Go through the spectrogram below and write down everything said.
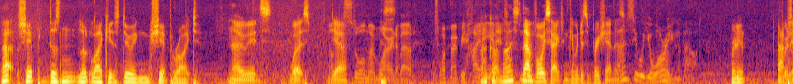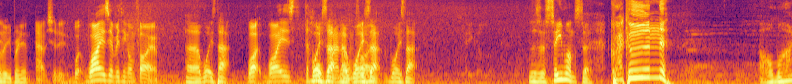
That ship doesn't look like it's doing ship right. No, it's well, it's, It's not yeah. the storm I'm It's- worried about. It's what might be hiding I in got it. nice. That now. voice acting. Can we just appreciate this? I don't see what you're worrying about. Brilliant. Absolutely brilliant. Absolutely. Wh- Why is everything on fire? Uh, what is that? Why? Why is the whole What is that? No, on what is fire? that? What is that? Take a look. There's a sea monster. Kraken! Oh my.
